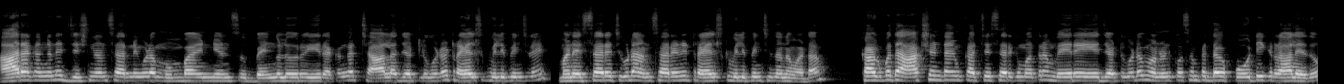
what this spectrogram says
ఆ రకంగానే జిషన్ అన్సార్ని కూడా ముంబై ఇండియన్స్ బెంగళూరు ఈ రకంగా చాలా జట్లు కూడా ట్రయల్స్కి పిలిపించినాయి. మన ఎస్ఆర్హెచ్ కూడా అన్సారీని ట్రయల్స్కి పిలిపించింది అనమాట కాకపోతే ఆక్షన్ టైంకి వచ్చేసరికి మాత్రం వేరే ఏ జట్టు కూడా మనోడి కోసం పెద్దగా పోటీకి రాలేదు.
